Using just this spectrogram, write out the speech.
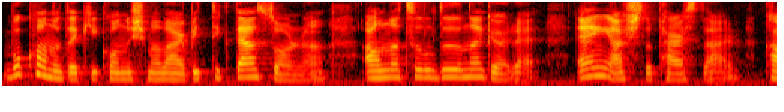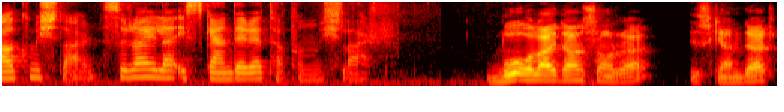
Bu konudaki konuşmalar bittikten sonra anlatıldığına göre en yaşlı Persler kalkmışlar sırayla İskender'e tapınmışlar. Bu olaydan sonra İskender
